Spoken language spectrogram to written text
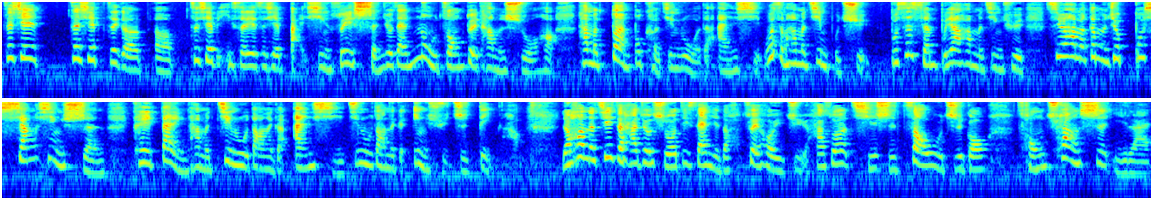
这些这些这个呃这些以色列这些百姓，所以神就在怒中对他们说：哈，他们断不可进入我的安息。为什么他们进不去？不是神不要他们进去，是因为他们根本就不相信神可以带领他们进入到那个安息，进入到那个应许之地。好，然后呢，接着他就说第三节的最后一句，他说：其实造物之工从创世以来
